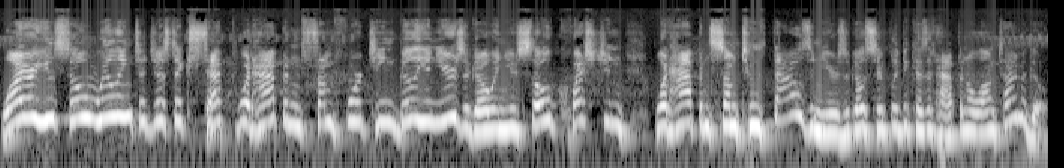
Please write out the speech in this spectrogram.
Why are you so willing to just accept what happened some 14 billion years ago and you so question what happened some 2,000 years ago simply because it happened a long time ago?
